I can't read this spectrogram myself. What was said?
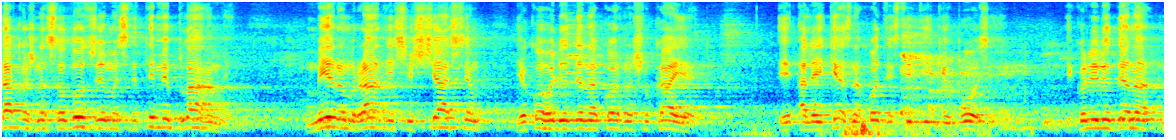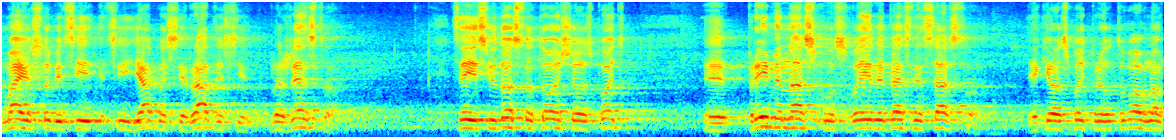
також насолоджуємося тими благами, миром, радістю, щастям, якого людина кожна шукає, але яке знаходиться тільки в Бозі. І коли людина має в собі ці, ці якості, радості, блаженства, це є свідоцтво того, що Господь е, прийме нас у своє небесне царство, яке Господь приготував нам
